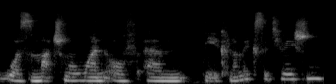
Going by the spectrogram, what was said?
was much more one of um, the economic situation,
